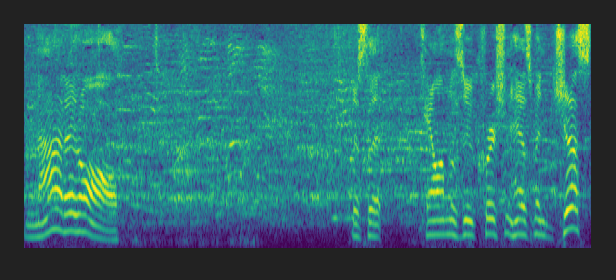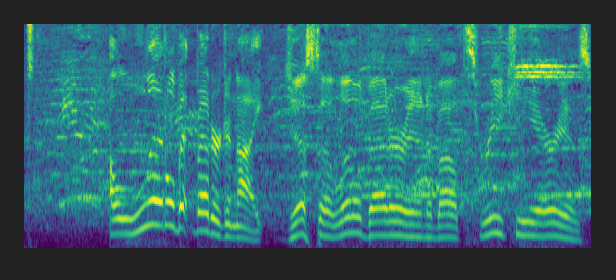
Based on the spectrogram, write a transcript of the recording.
Not at all. Just that Kalamazoo Christian has been just a little bit better tonight. Just a little better in about three key areas.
